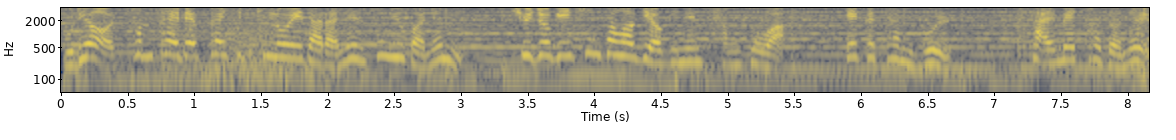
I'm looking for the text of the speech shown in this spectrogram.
무려 1880킬로에 달하는 송유관은 휴족이 신성하게 여기는 장소와 깨끗한 물, 삶의 터전을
